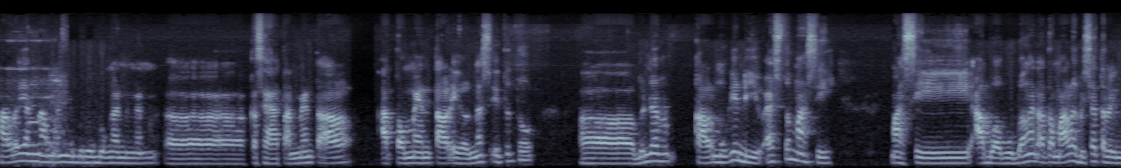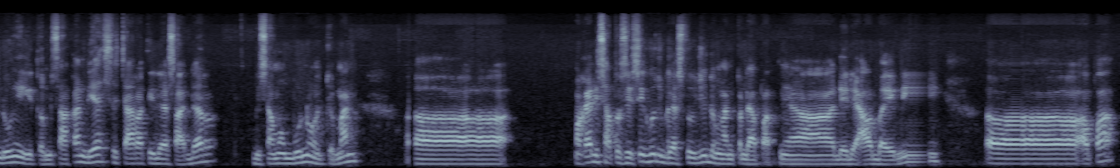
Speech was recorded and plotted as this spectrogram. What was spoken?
kalau yang namanya berhubungan dengan eh, kesehatan mental atau mental illness itu tuh eh, bener kalau mungkin di US tuh masih masih abu-abu banget atau malah bisa terlindungi gitu misalkan dia secara tidak sadar bisa membunuh cuman eh, makanya di satu sisi gue juga setuju dengan pendapatnya Dede Alba ini eh, apa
